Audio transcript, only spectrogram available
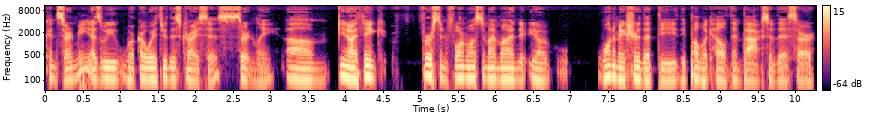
concern me as we work our way through this crisis. Certainly, um, you know, I think first and foremost in my mind, you know, want to make sure that the the public health impacts of this are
